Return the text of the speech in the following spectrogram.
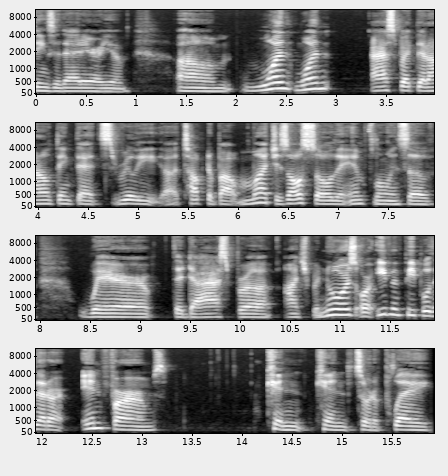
things in that area. Um, one one aspect that I don't think that's really uh, talked about much is also the influence of where the diaspora entrepreneurs or even people that are in firms can can sort of play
